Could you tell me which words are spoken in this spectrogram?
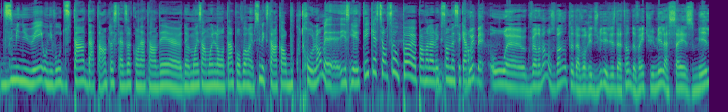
diminué au niveau du temps d'attente, c'est-à-dire qu'on attendait de moins en moins longtemps pour voir un psy, mais que c'était encore beaucoup trop long. Mais il y a été question de ça ou pas pendant l'allocution de M. Carman? Oui, ben au gouvernement, on se vante d'avoir réduit les listes d'attente de 28 000 à 16 000.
